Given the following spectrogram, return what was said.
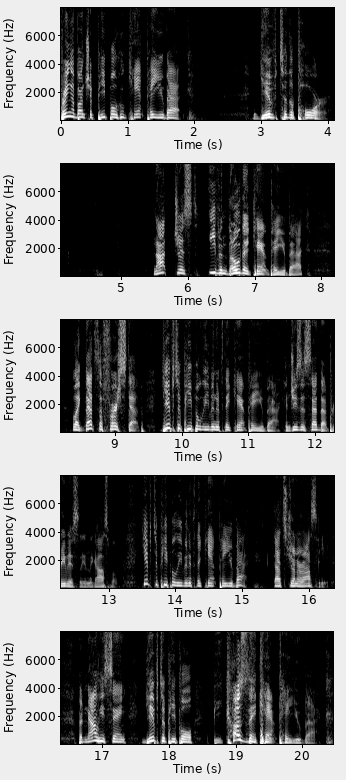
Bring a bunch of people who can't pay you back. Give to the poor. Not just even though they can't pay you back. Like that's the first step. Give to people even if they can't pay you back. And Jesus said that previously in the gospel. Give to people even if they can't pay you back. That's generosity. But now he's saying give to people because they can't pay you back.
